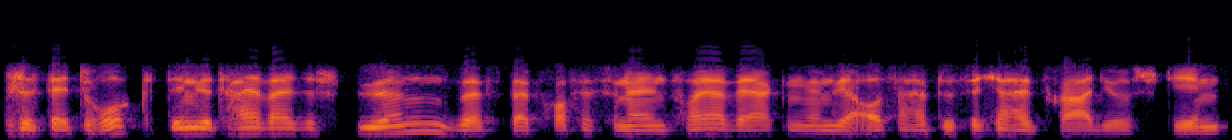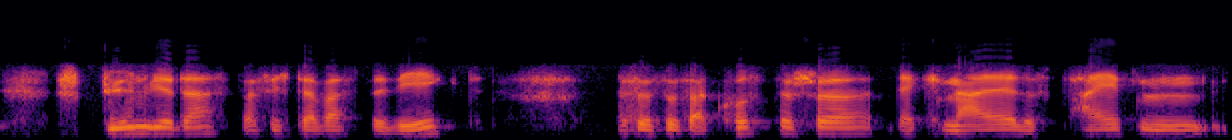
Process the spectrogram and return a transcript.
Es ist der Druck, den wir teilweise spüren. Selbst bei professionellen Feuerwerken, wenn wir außerhalb des Sicherheitsradios stehen, spüren wir das, dass sich da was bewegt. Es ist das Akustische, der Knall, das Pfeifen,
